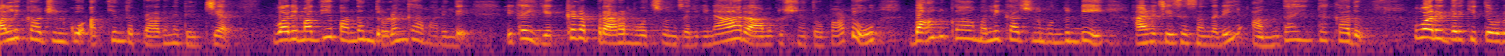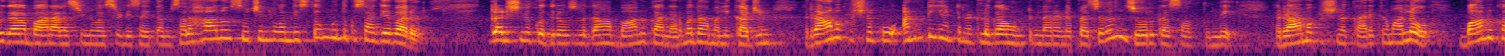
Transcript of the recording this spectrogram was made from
మల్లికార్జున్కు అత్యంత ప్రాధాన్యత ఇచ్చారు. వారి మధ్య బంధం దృఢంగా మారింది. ఇక ఎక్కడ ప్రారంభోత్సవం జరిగినా రామకృష్ణతో పాటు బానుక మల్లికార్జున ముందుండి ఆయన చేసే సందడి అంతా ఇంత కాదు. వారిద్దరికి తోడుగా బాణాల శ్రీనివాసరెడ్డి సైతం సలహాలు సూచనలు అందిస్తూ ముందుకు సాగేవారు. గడిచిన కొద్ది రోజులుగా బానుక నర్మదా మల్లికార్జున్ రామకృష్ణకు అంటి అంటనట్లుగా ఉంటున్నారనే ప్రచారం జోరుగా సాగుతుంది. రామకృష్ణ కార్యక్రమాల్లో బానుక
